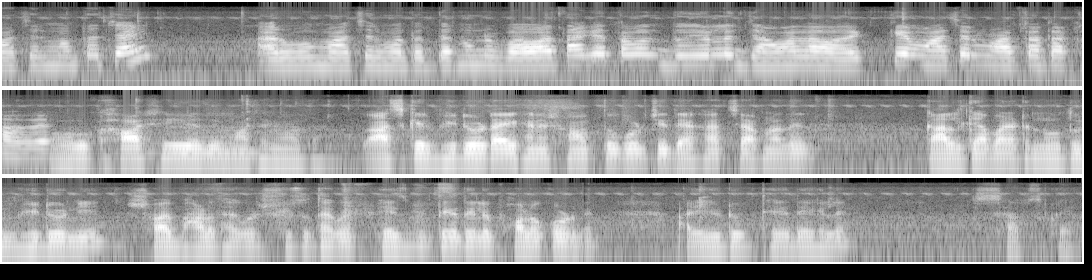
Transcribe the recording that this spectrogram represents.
মাছের মাথা চাই আর ও মাছের মাথা। যখন বাবা থাকে তখন দুজনের ঝামেলা হয় কে মাছের মাথাটা খাবে? ও খাওয়া শিখে গেছে মাছের মাথা। আজকের ভিডিওটা এখানে সমাপ্ত করছি দেখাচ্ছে আপনাদের। কালকে আবার একটা নতুন ভিডিও নিয়ে। সবাই ভালো থাকবেন সুস্থ থাকবেন। ফেসবুক থেকে দেখলে ফলো করবেন আর ইউটিউব থেকে দেখলে সাবস্ক্রাইব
